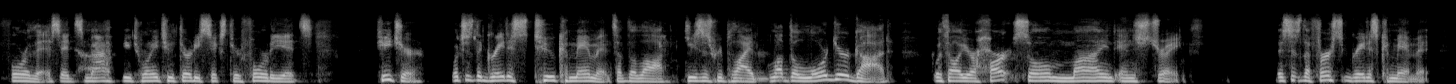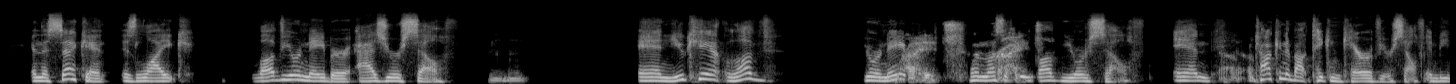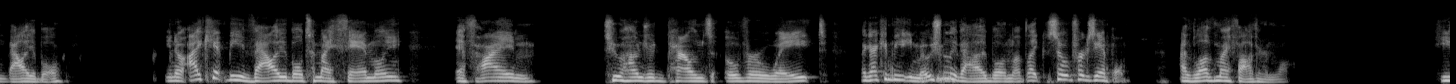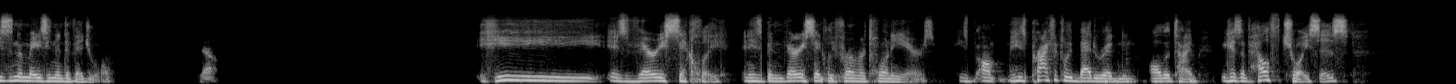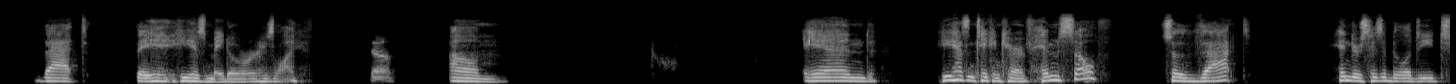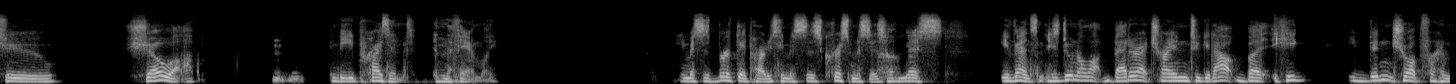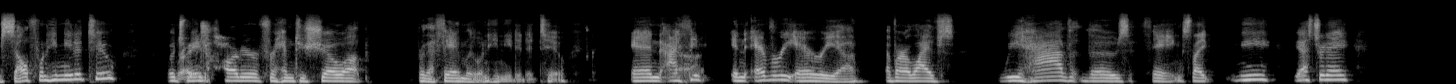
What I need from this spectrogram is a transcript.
for this. It's yeah. Matthew 22, 36 through 40. It's teacher, which is the greatest two commandments of the law? Jesus replied, mm-hmm. Love the Lord your God with all your heart, soul, mind, and strength. This is the first greatest commandment. And the second is like, love your neighbor as yourself. Mm-hmm and you can't love your neighbor right. unless right. you love yourself. And talking about taking care of yourself and being valuable. You know, I can't be valuable to my family if I'm 200 pounds overweight. Like I can be emotionally mm-hmm. valuable and love. Like, so for example, I love my father in law. He's an amazing individual. Yeah he is very sickly and he's been very sickly for over 20 years. He's um, he's practically bedridden all the time because of health choices that they he has made over his life. Yeah. Um and he hasn't taken care of himself so that hinders his ability to show up mm-hmm. and be present in the family he misses birthday parties. He misses Christmases. He'll miss events. He's doing a lot better at trying to get out, but he he didn't show up for himself when he needed to, which right. made it harder for him to show up for the family when he needed it to. And yeah. I think in every area of our lives, we have those things. Like me yesterday,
